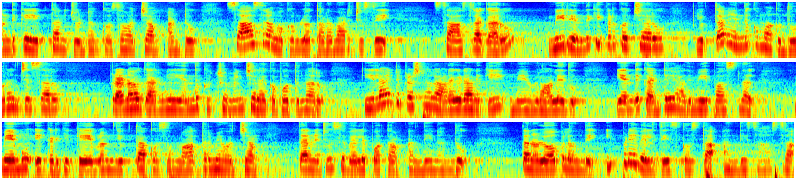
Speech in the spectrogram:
అందుకే యుక్తాన్ని చూడడం కోసం వచ్చాం అంటూ సహస్ర ముఖంలో తడబాటు చూసి సహస్ర గారు మీరు ఎందుకు ఇక్కడికి వచ్చారు? యుక్తాన్ని ఎందుకు మాకు దూరం చేశారు? ప్రణవ్ గారిని ఎందుకు క్షమించలేకపోతున్నారు? ఇలాంటి ప్రశ్నలు అడగడానికి మేము రాలేదు. ఎందుకంటే అది మీ పర్సనల్. మేము ఇక్కడికి కేవలం యుక్త కోసం మాత్రమే వచ్చాం. తనని చూసి వెళ్ళిపోతాం అంది నందు. తను లోపల ఉంది. ఇప్పుడే వెళ్ళి తీసుకొస్తా అంది సహస్ర.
